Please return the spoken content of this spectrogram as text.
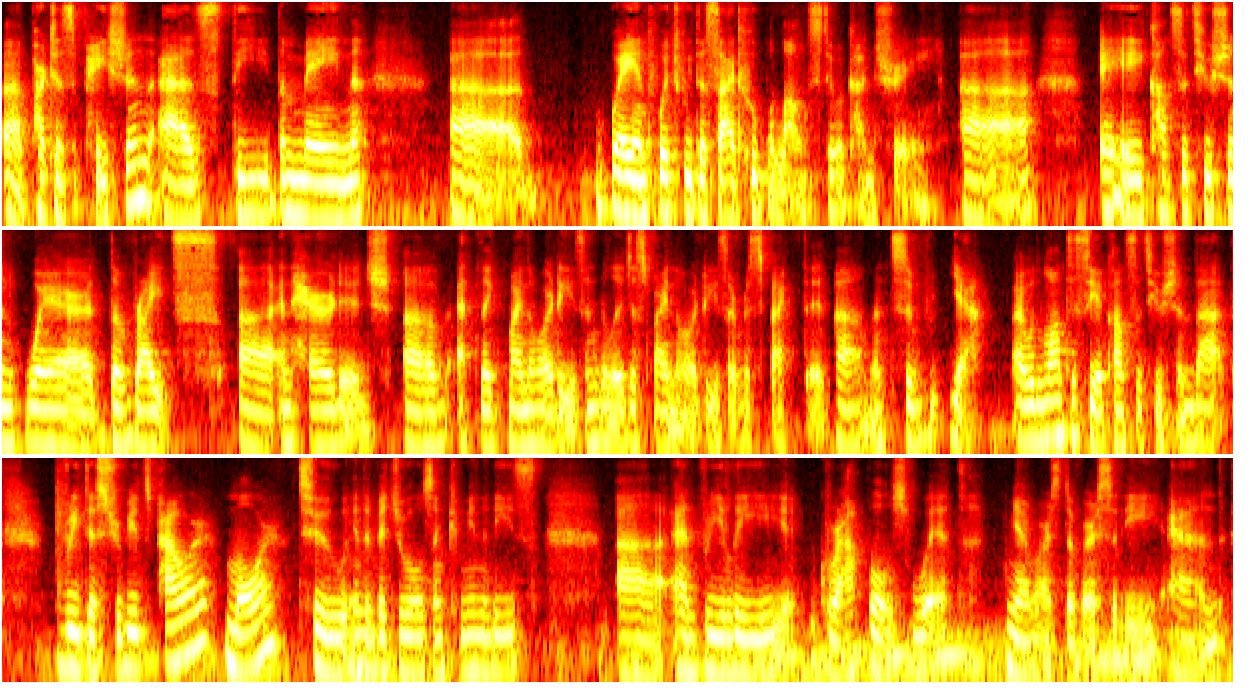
uh, participation as the the main uh, way in which we decide who belongs to a country. A constitution where the rights uh, and heritage of ethnic minorities and religious minorities are respected. Um, and so, yeah, I would want to see a constitution that redistributes power more to individuals and communities uh, and really grapples with Myanmar's diversity and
